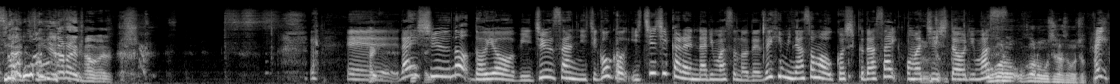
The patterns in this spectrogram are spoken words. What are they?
期待にそぐわないと思います。えー来週の土曜日13日午後1時からになりますので、ぜひ皆様お越しください。お待ちしております。他の、他のお知らせもちょっと。はい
